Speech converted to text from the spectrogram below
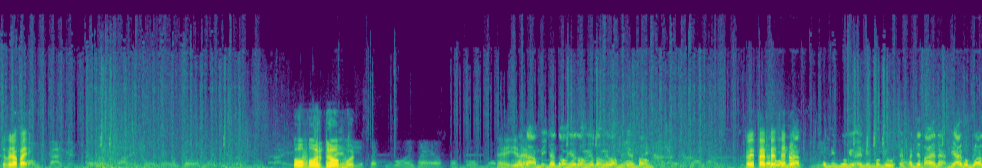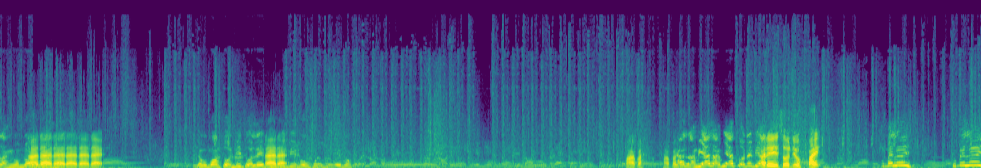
ขึ้นไปแล้วไปของกลางยังโดนไปโปรโมทโดนหมดโปรโมทโดนหมดแต่กูก็ไม่ใช่อะพวกโดนหมดไหนอยู่ชั้นไหนสามพี่ชั้นสองชั้นสองชั้นสองชั้นสองพี่ชั้นสองเฮ้ยไปไปขึ้นรถแอดมินดูอยู่แอดมินดูอยู่มันจะตายน่ะพี่อาร์ตผมรอหลังผมรออ่าได้ได้ได้ได้ได้ เดี๋ยวผมบอกสวนพี่สวนเลยได้ได้ พี่พี่ผมพี่พี่ผมมาปะมาปะพี่อาร์ตหลังพี่อาร์ตหลังพี่อาร์ตสวนให้พี่ไปอาร์ตดิสวนอยู่ไปทุบไปเลยทุบไปเลย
